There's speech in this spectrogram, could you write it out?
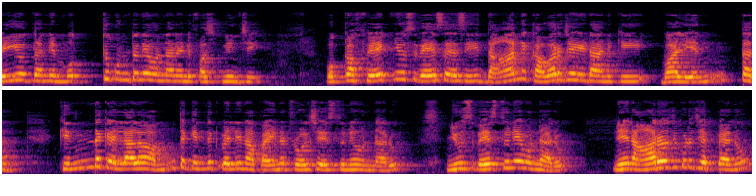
వెయ్యొద్దు అని నేను మొత్తుకుంటూనే ఉన్నానండి ఫస్ట్ నుంచి. ఒక్క ఫేక్ న్యూస్ వేసేసి దాన్ని కవర్ చేయడానికి వాళ్ళు ఎంత కిందకి వెళ్ళాలో అంత కిందకి వెళ్ళి నా పైన ట్రోల్ చేస్తూనే ఉన్నారు. న్యూస్ వేస్తూనే ఉన్నారు. నేను ఆ రోజు కూడా చెప్పాను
